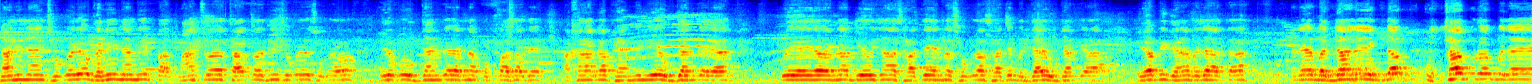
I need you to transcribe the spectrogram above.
નાની નાની છોકરીઓ ઘણી નાની પાંચ વર્ષ સાત વર્ષની છોકરીઓ છોકરાઓ એ લોકો ઉપદાન કર્યા એમના પપ્પા સાથે. આખા આખા ફેમિલીએ ઉપદાન કર્યા. કોઈ એમના દેવજના સાથે એમના છોકરા સાથે બધાએ ઉપદાન કર્યા. એવા બી ઘણા બધા હતા. અને બધાને એકદમ ઉત્સાહપૂર્વક બધાએ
